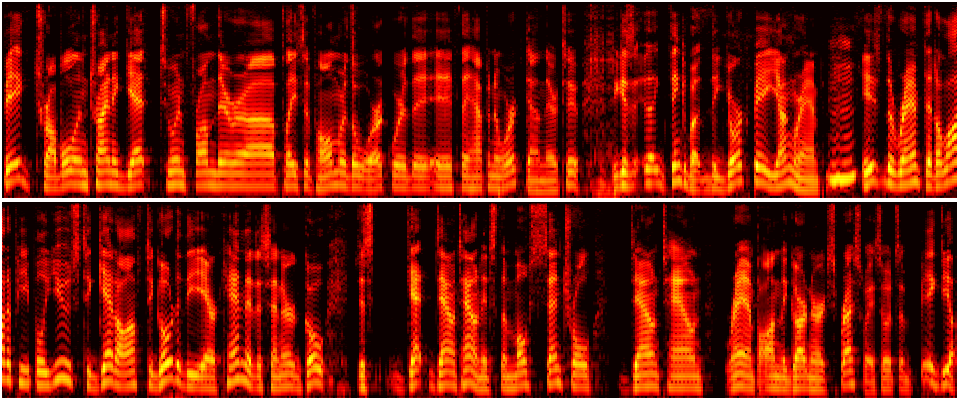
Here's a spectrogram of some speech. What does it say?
big trouble in trying to get to and from their uh, place of home or the work where they if they happen to work down there too. Because like, think about it, the York Bay Yonge ramp Mm-hmm. is the ramp that a lot of people use to get off to go to the Air Canada Center, go just get downtown. It's the most central downtown ramp on the Gardiner Expressway. So it's a big deal.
